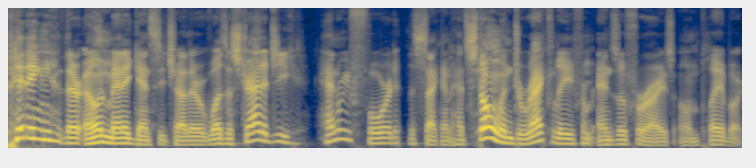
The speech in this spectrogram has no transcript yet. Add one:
pitting their own men against each other was a strategy Henry Ford II had stolen directly from Enzo Ferrari's own playbook.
